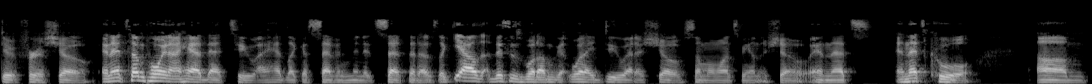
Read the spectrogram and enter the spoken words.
do, for a show. And at some point, I had that too. I had like a seven minute set that I was like, yeah, I'll- this is what I'm, what I do at a show if someone wants me on the show, and that's and that's cool. Um,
